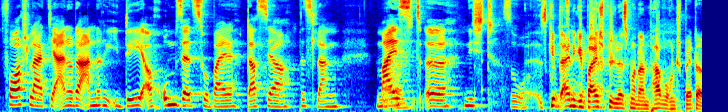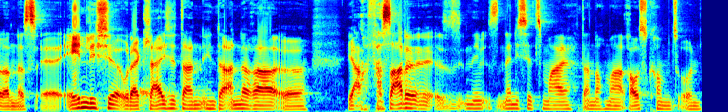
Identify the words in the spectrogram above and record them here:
Vorschlag, die ein oder andere Idee auch umsetzt, wobei das ja bislang meist äh, nicht so. Es gibt einige Beispiele, dass man dann ein paar Wochen später dann das äh, Ähnliche oder Gleiche dann hinter anderer äh, ja, Fassade, äh, nenne ich es jetzt mal, dann nochmal rauskommt und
